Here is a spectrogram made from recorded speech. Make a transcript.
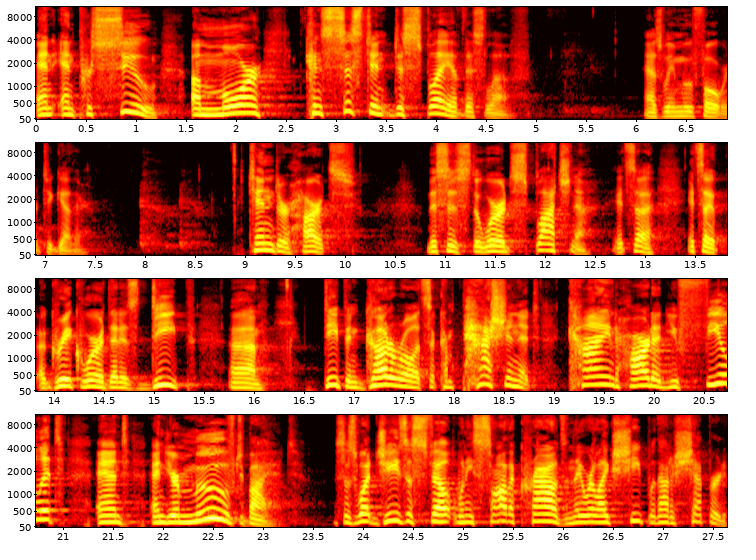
and, and pursue a more consistent display of this love as we move forward together. Tender hearts. This is the word splanchna. It's a, it's a, a Greek word that is deep um, deep and guttural. It's a compassionate, kind hearted. You feel it and, and you're moved by it. This is what Jesus felt when he saw the crowds and they were like sheep without a shepherd.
